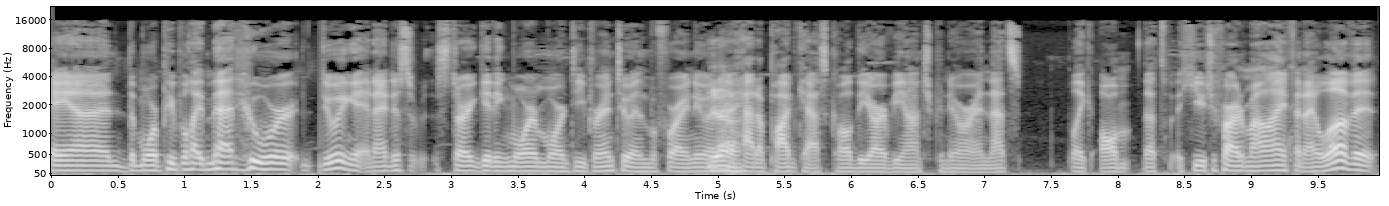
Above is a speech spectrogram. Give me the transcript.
And the more people I met who were doing it, and I just started getting more and more deeper into it. And before I knew it, yeah. I had a podcast called The RV Entrepreneur, and that's like all that's a huge part of my life and I love it.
